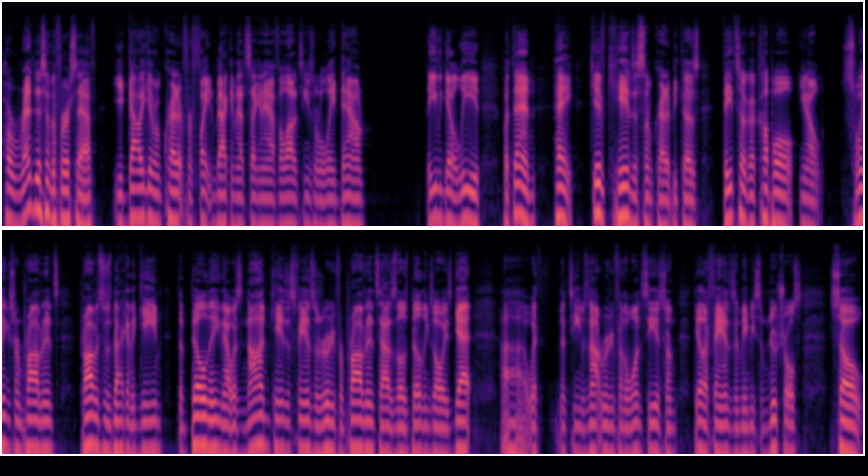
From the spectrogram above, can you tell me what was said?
horrendous in the first half. You got to give them credit for fighting back in that second half. A lot of teams would have laid down. They even get a lead. But then, hey, give Kansas some credit because they took a couple, you know, swings from Providence. Providence was back in the game. The building that was non Kansas fans was rooting for Providence, as those buildings always get, uh, with the teams not rooting for the one seeds from the other fans and maybe some neutrals. So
